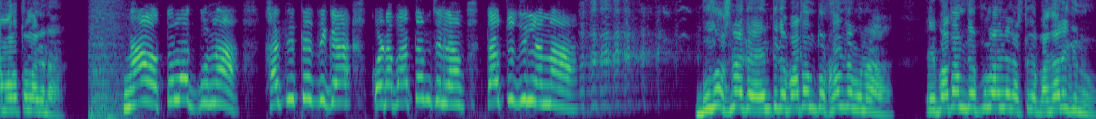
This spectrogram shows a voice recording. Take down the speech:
আমার অত লাগে না। না অত লাগবো না। খাতিতে দিকে কটা বাতাম ছিলাম তাও তো দিলে না। বুঝোস না কে এন থেকে বাদাম তো খান যাব না। এই বাদাম দিয়ে পুলানের কাছ থেকে ভাঙারি কিনুন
